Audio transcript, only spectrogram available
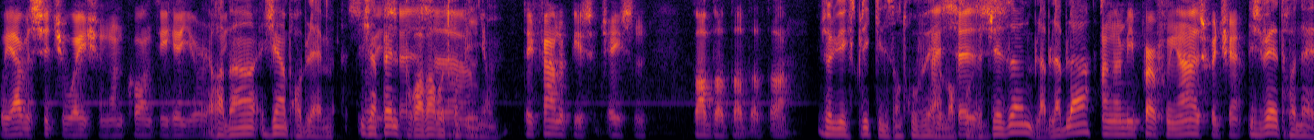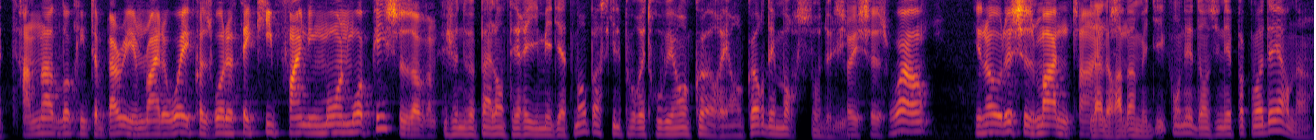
we have a situation. I'm calling to hear your opinion." Rabbin, j'ai un problème. J'appelle pour avoir votre Um, opinion. They found a piece of Jason. Blah, blah, blah, blah, blah. Je lui explique qu'ils ont trouvé un I morceau de Jason, blablabla. You. Je vais être honnête. I'm not looking to bury him right away because what if they keep finding more and more pieces of him? Je ne veux pas l'enterrer immédiatement parce qu'il pourrait trouver encore et encore des morceaux de lui. So he says, Well, you know, this is modern times. Là, le rabbin me dit qu'on est dans une époque moderne,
